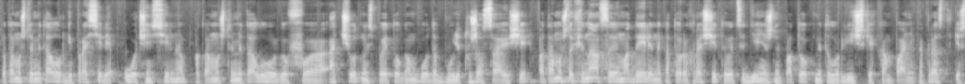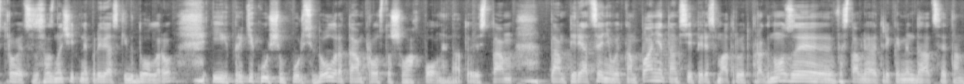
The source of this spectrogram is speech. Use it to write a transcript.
Потому что металлурги просили очень сильно, потому что металлургов а, отчетность по итогам года будет ужасающей, потому что финансовые модели, на которых рассчитывается денежный поток металлургических компаний, как как раз-таки строится со значительной привязки к доллару. И при текущем курсе доллара там просто швах полный. Да, то есть там, там переоценивают компании, там все пересматривают прогнозы, выставляют рекомендации там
